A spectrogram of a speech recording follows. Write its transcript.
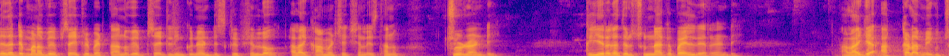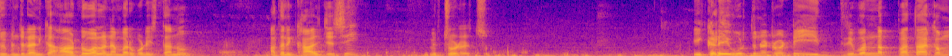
లేదంటే మన వెబ్సైట్లో పెడతాను. వెబ్సైట్ లింక్ నేను డిస్క్రిప్షన్లో అలాగే కామెంట్ సెక్షన్లో ఇస్తాను. చూడండి. క్లియర్గా తెలుసుకున్నాక బయలుదేరండి. అలాగే అక్కడ మీకు చూపించడానికి ఆటో వాళ్ళ నెంబర్ కూడా ఇస్తాను. అతనికి కాల్ చేసి మీరు చూడవచ్చు ఇక్కడ ఎగురుతున్నటువంటి ఈ త్రివర్ణ పతాకం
